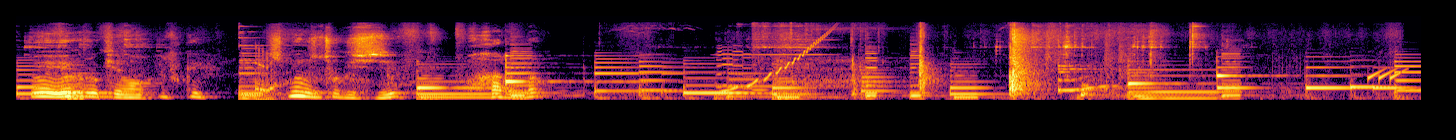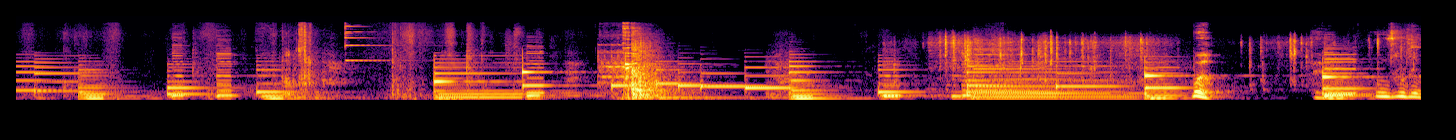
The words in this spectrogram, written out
왜, 왜 그렇게 막 그렇게 신경을 쳐 계시지? 화가 났나? 뭔 소리야?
